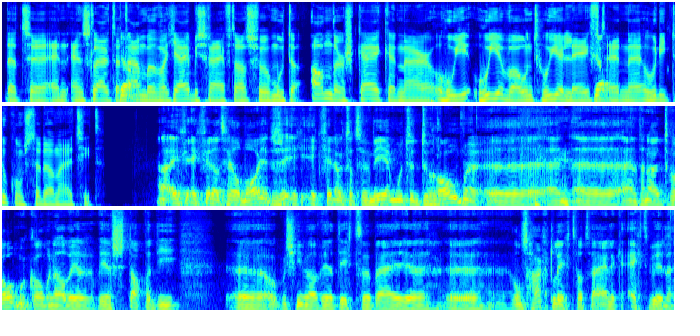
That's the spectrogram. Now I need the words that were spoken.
Dat, ze, en, en sluit dat aan bij wat jij beschrijft als we moeten anders kijken naar hoe je, hoe je woont, hoe je leeft en uh, hoe die toekomst er dan uitziet. Nou, ik, ik vind dat heel mooi. Dus ik, ik vind ook dat we meer moeten dromen. Uh, en, uh, en vanuit dromen komen dan weer, weer stappen die ook misschien wel weer dichter bij ons hart ligt. Wat we eigenlijk echt willen.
